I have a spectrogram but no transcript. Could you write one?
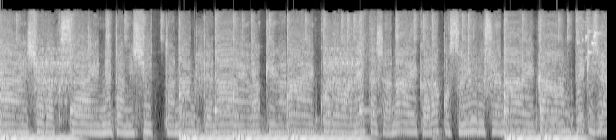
ないしょらくさい妬み嫉妬なんてないわけがない。これはネタじゃないからこそ許せない。完璧じゃ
